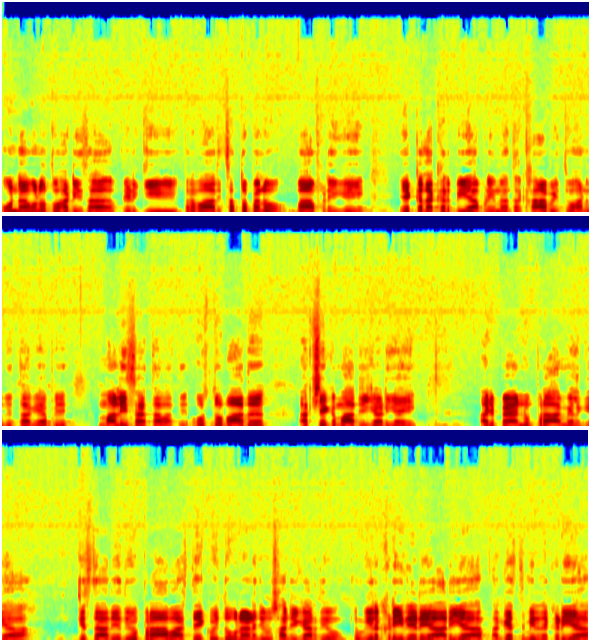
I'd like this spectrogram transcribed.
ਉਹਨਾਂ ਵੱਲੋਂ ਤੁਹਾਡੀ ਸਾ- ਜਿਹੜੀ ਕਿ ਪਰਿਵਾਰ ਦੀ ਸਭ ਤੋਂ ਪਹਿਲਾਂ ਬਾਹ ਫੜੀ ਗਈ। 1 ਲੱਖ ਰੁਪਏ ਆਪਣੀ ਉਹਨਾਂ ਤਨਖਾਹ ਵੀ ਤੁਹਾਨੂੰ ਦਿੱਤਾ ਗਿਆ ਵੀ ਮਾਲੀ ਸਹਾਇਤਾ ਵਾਸਤੇ। ਉਸ ਤੋਂ ਬਾਅਦ ਅਕਸ਼ੇ ਕੁਮਾਰ ਜੀ ਗਾੜੀ ਆਏ ਅੱਜ ਭੈਣ ਨੂੰ ਭਰਾ ਮਿਲ ਗਿਆ ਵਾ। ਕਿਸ ਤਰ੍ਹਾਂ ਦੇ ਦਿਓ ਭਰਾ ਵਾਸਤੇ ਕੋਈ ਦੋ ਲਾਈਨਾਂ ਜ਼ਰੂਰ ਸਾਂਝੀ ਕਰ ਦਿਓ ਕਿਉਂਕਿ ਰਖੜੀ ਨੇੜੇ ਆ ਰਹੀ ਆ ਅਗਸਤ ਮਹੀਨੇ ਰਖੜੀ ਆ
